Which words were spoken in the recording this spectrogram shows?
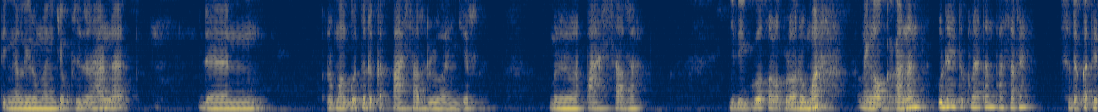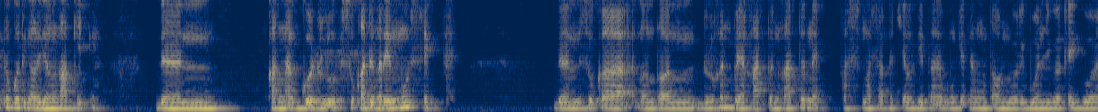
tinggal di rumah yang cukup sederhana. Dan rumah gue tuh deket pasar dulu anjir. Bener-bener pasar. Jadi gue kalau keluar rumah nengok ke kanan udah itu kelihatan pasarnya. Sedekat itu gue tinggal jalan kaki. Dan karena gue dulu suka dengerin musik dan suka nonton dulu kan banyak kartun-kartun ya pas masa kecil kita mungkin yang tahun 2000-an juga kayak gue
